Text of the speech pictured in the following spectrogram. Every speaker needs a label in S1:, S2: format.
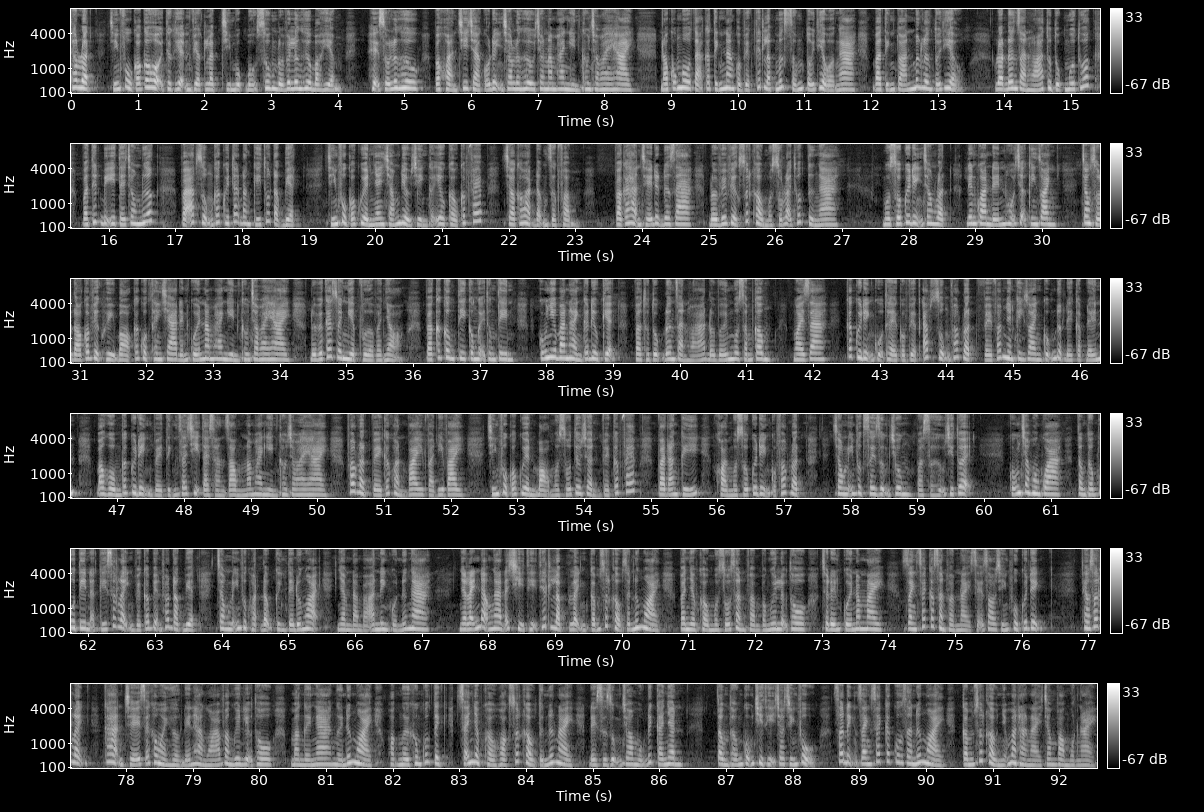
S1: Theo luật, chính phủ có cơ hội thực hiện việc lập chỉ mục bổ sung đối với lương hưu bảo hiểm, hệ số lương hưu và khoản chi trả cố định cho lương hưu trong năm 2022. Nó cũng mô tả các tính năng của việc thiết lập mức sống tối thiểu ở Nga và tính toán mức lương tối thiểu. Luật đơn giản hóa thủ tục mua thuốc và thiết bị y tế trong nước và áp dụng các quy tắc đăng ký thuốc đặc biệt. Chính phủ có quyền nhanh chóng điều chỉnh các yêu cầu cấp phép cho các hoạt động dược phẩm và các hạn chế được đưa ra đối với việc xuất khẩu một số loại thuốc từ Nga. Một số quy định trong luật liên quan đến hỗ trợ kinh doanh, trong số đó có việc hủy bỏ các cuộc thanh tra đến cuối năm 2022 đối với các doanh nghiệp vừa và nhỏ và các công ty công nghệ thông tin, cũng như ban hành các điều kiện và thủ tục đơn giản hóa đối với mua sắm công. Ngoài ra, các quy định cụ thể của việc áp dụng pháp luật về pháp nhân kinh doanh cũng được đề cập đến, bao gồm các quy định về tính giá trị tài sản dòng năm 2022, pháp luật về các khoản vay và đi vay. Chính phủ có quyền bỏ một số tiêu chuẩn về cấp phép và đăng ký khỏi một số quy định của pháp luật trong lĩnh vực xây dựng chung và sở hữu trí tuệ. Cũng trong hôm qua, Tổng thống Putin đã ký xác lệnh về các biện pháp đặc biệt trong lĩnh vực hoạt động kinh tế đối ngoại nhằm đảm bảo an ninh của nước Nga. Nhà lãnh đạo Nga đã chỉ thị thiết lập lệnh cấm xuất khẩu ra nước ngoài và nhập khẩu một số sản phẩm và nguyên liệu thô cho đến cuối năm nay. Danh sách các sản phẩm này sẽ do chính phủ quyết định. Theo xác lệnh, các hạn chế sẽ không ảnh hưởng đến hàng hóa và nguyên liệu thô mà người Nga, người nước ngoài hoặc người không quốc tịch sẽ nhập khẩu hoặc xuất khẩu từ nước này để sử dụng cho mục đích cá nhân. Tổng thống cũng chỉ thị cho chính phủ xác định danh sách các quốc gia nước ngoài cấm xuất khẩu những mặt hàng này trong vòng một ngày.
